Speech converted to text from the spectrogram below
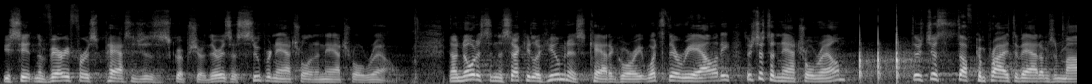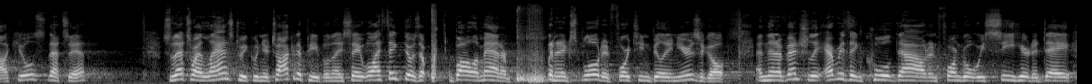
You see it in the very first passages of Scripture. There is a supernatural and a natural realm. Now, notice in the secular humanist category, what's their reality? There's just a natural realm. There's just stuff comprised of atoms and molecules. That's it. So that's why last week, when you're talking to people and they say, Well, I think there was a ball of matter and it exploded 14 billion years ago, and then eventually everything cooled down and formed what we see here today,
